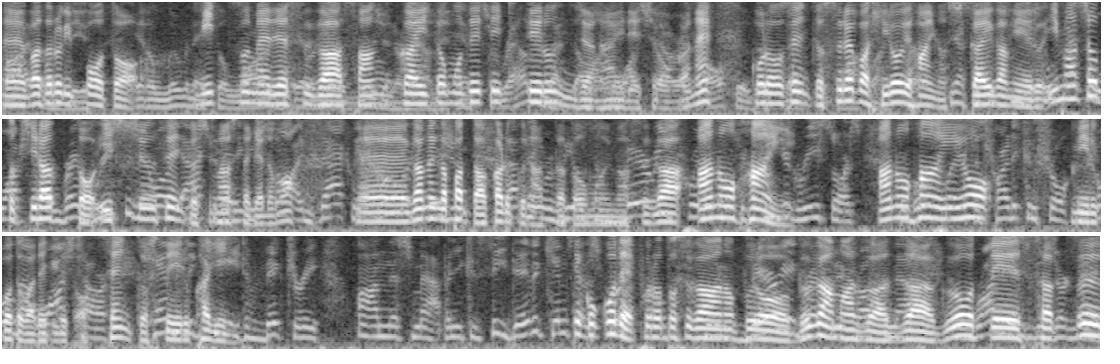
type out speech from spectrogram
えー、バトルリポート3つ目ですが、3回とも出てきてるんじゃないでしょうかね。これを占拠すれば広い範囲の視界が見える。今ちょっとちらっと一瞬占拠しましたけども、えー、画面がパッと明るくなったと思いますが、あの範囲、あの範囲を見ることができると、占拠している限り。で、ここでプロトス側のプローブがまずはザーグを偵察、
